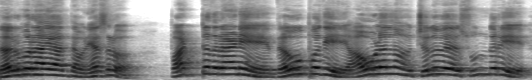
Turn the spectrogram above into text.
ಧರ್ಮರಾಯ ಅಂತ ಅವನ ಹೆಸರು. ಪಟ್ಟದ ರಾಣಿ, ದ್ರೌಪದಿ, ಅವಳನ್ನು ಚೆಲುವೆ, ಸುಂದರಿ,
